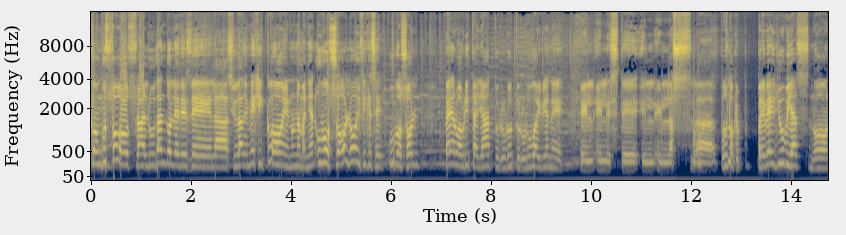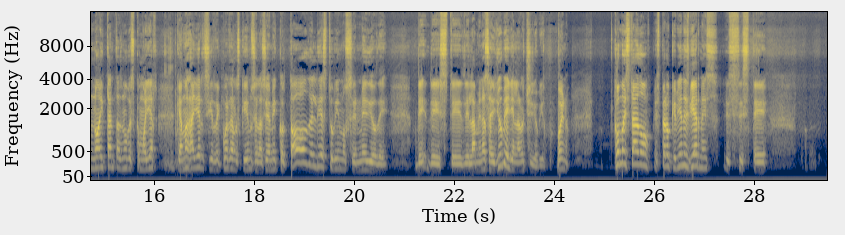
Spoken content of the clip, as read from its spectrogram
Con gusto saludándole desde la Ciudad de México en una mañana. Hubo sol hoy, fíjese, hubo sol, pero ahorita ya tururú, tururú, ahí viene el, el este, el, el- las, la, pues lo que prevé lluvias, no, no hay tantas nubes como ayer, que además ayer, si recuerdan los que vimos en la Ciudad de México, todo el día estuvimos en medio de, de, de, este, de la amenaza de lluvia y en la noche llovió. Bueno, ¿cómo ha estado? Espero que bien es viernes, es este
